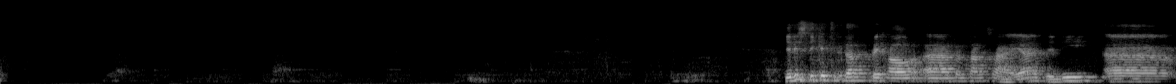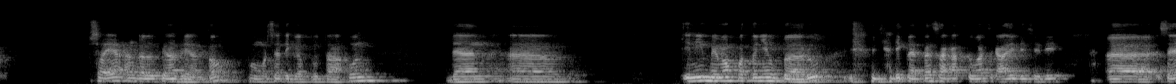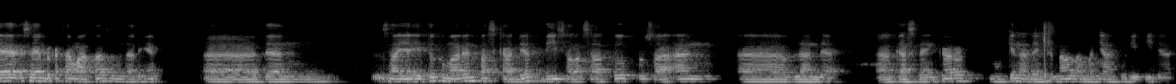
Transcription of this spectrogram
Jadi sedikit cerita perihal uh, tentang saya. Jadi uh, saya Angga Lutfi Adrianto, umur saya 30 tahun dan uh, ini memang fotonya baru, jadi kelihatan sangat tua sekali di sini. Uh, saya saya berkacamata sebenarnya uh, dan saya itu kemarin pas kadet di salah satu perusahaan uh, Belanda uh, gas tanker, mungkin ada yang kenal namanya Anthony Pida.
